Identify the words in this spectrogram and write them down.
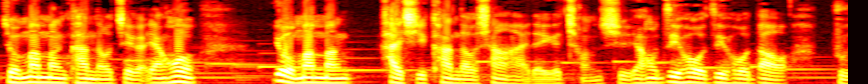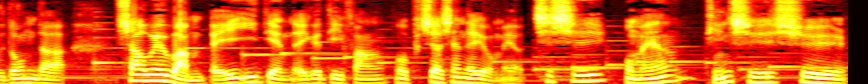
就慢慢看到这个，然后。又慢慢开始看到上海的一个城市，然后最后最后到浦东的稍微往北一点的一个地方，我不知道现在有没有。其实我们平时是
